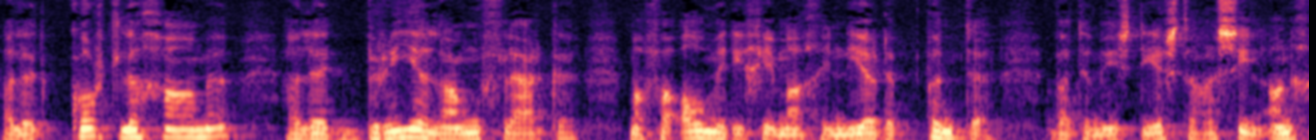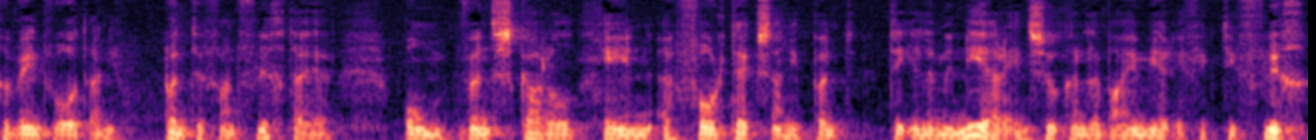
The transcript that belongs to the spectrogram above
hulle het kort liggame, hulle het breë lang vlerke, maar veral met die geïmagineerde punte wat 'n mens deesdae sien aangewend word aan die punte van vliegtye om windskarrel en 'n vortex aan die punt te elimineer en so kan hulle baie meer effektief vlieg.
